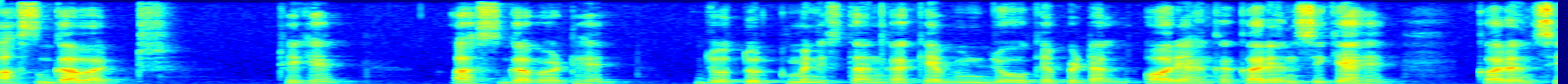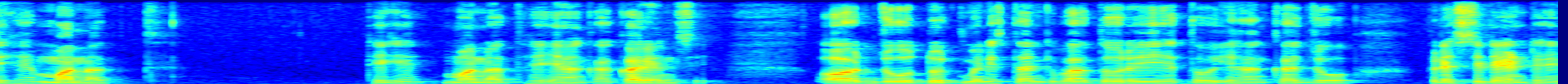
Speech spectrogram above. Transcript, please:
असगावट ठीक है असगावट है जो तुर्कमेनिस्तान का जो कैपिटल। और यहाँ का करेंसी क्या है? करेंसी है मनत ठीक है मनत है यहाँ का करेंसी। और जो तुर्कमेनिस्तान की बात हो रही है तो यहाँ का जो प्रेसिडेंट है,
